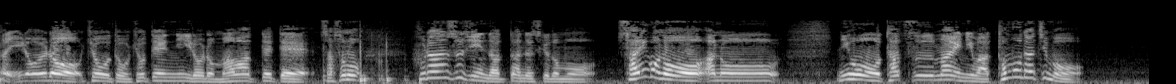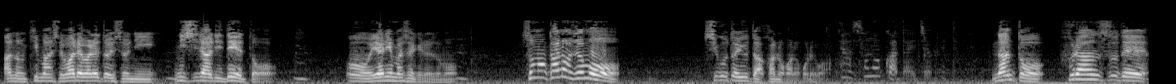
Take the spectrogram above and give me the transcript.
うん。いろいろ、京都を拠点にいろいろ回ってて、さあ、その、フランス人だったんですけども、最後の、あのー日本を立つ前には友達も、あの、来まして、我々と一緒に西成デートうんを、うんやりましたけれども、うんその彼女も、仕事言うたらあかんのかな、これは。いやその子は大丈夫なんと、フランスで、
